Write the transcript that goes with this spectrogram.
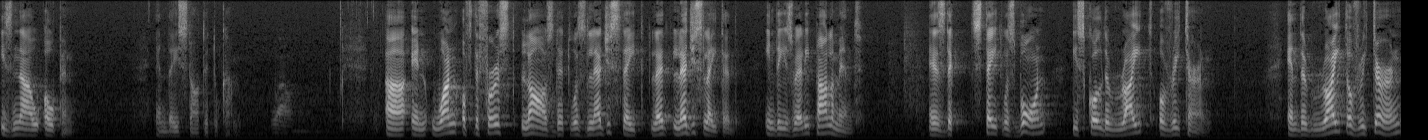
is now open. And they started to come. Uh, and one of the first laws that was legislate, le- legislated in the Israeli parliament as the state was born is called the right of return. And the right of return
